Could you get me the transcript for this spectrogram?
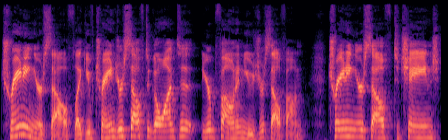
Training yourself, like you've trained yourself to go onto your phone and use your cell phone, training yourself to change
